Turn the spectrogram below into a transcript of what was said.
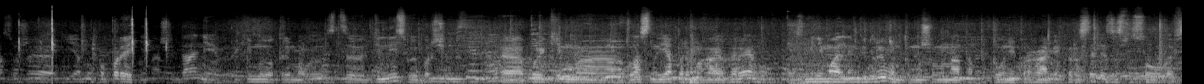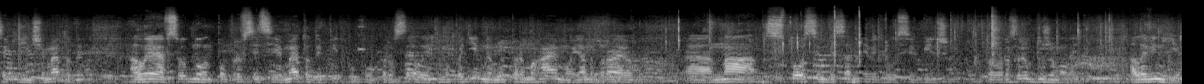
нас вже є ну, попередні наші дані, які ми отримали з дільниць виборчих, е, по яким е, власне я перемагаю Герегу з мінімальним відривом, тому що вона там по повній програмі каруселі застосовувала всякі інші методи. Але все одно, попри всі ці методи, підкупу, карусели і тому подібне, ми перемагаємо. Я набираю е, на 179 голосів більше. Тобто розрив дуже маленький, але він є.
